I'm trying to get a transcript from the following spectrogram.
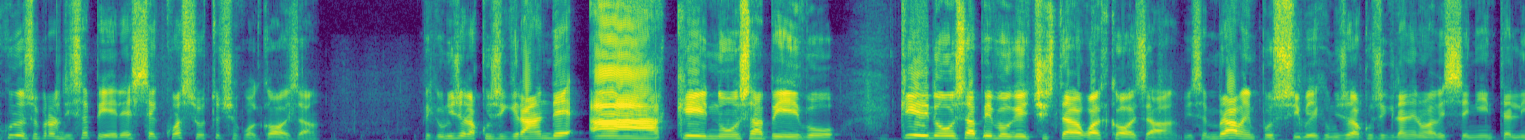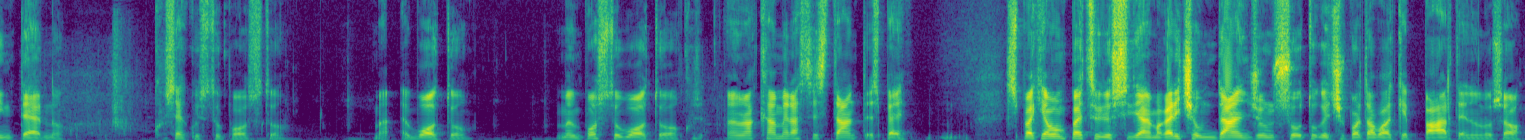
curioso però di sapere se qua sotto c'è qualcosa. Perché un'isola così grande... Ah, che non sapevo! Che non sapevo che ci stava qualcosa. Mi sembrava impossibile che un'isola così grande non avesse niente all'interno. Cos'è questo posto? Ma è vuoto? Ma è un posto vuoto? È una camera a sé stante. Aspetta. Spacchiamo un pezzo di ossidiana. Magari c'è un dungeon sotto che ci porta da qualche parte. Non lo so.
